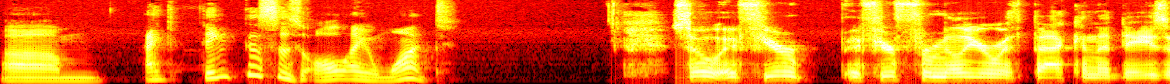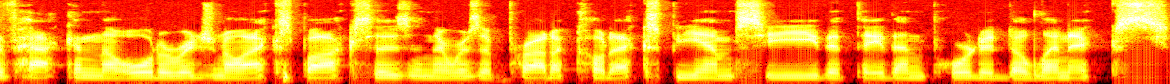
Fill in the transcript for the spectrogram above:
Um, I think this is all I want. So if you're if you're familiar with back in the days of hacking the old original Xboxes, and there was a product called XBMC that they then ported to Linux.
